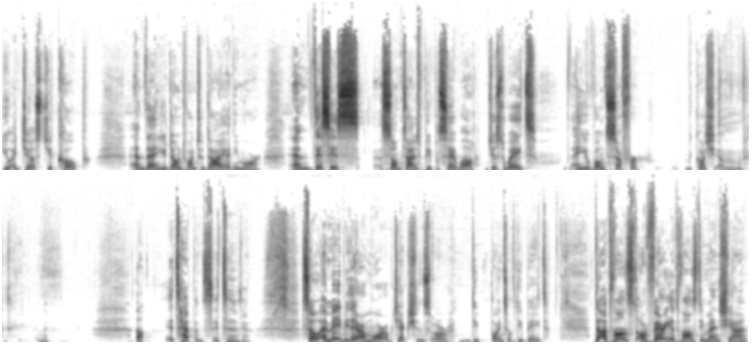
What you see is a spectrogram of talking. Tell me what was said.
you adjust, you cope, and then you don't want to die anymore. And this is sometimes people say, well, just wait and you won't suffer because, um, well, it happens. Uh, so, and maybe there are more objections or deep points of debate. The advanced or very advanced dementia,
